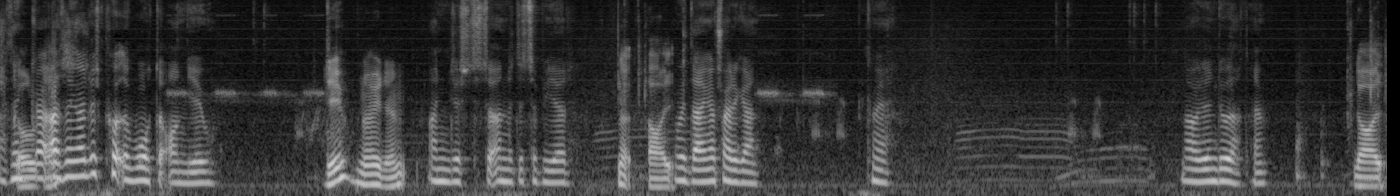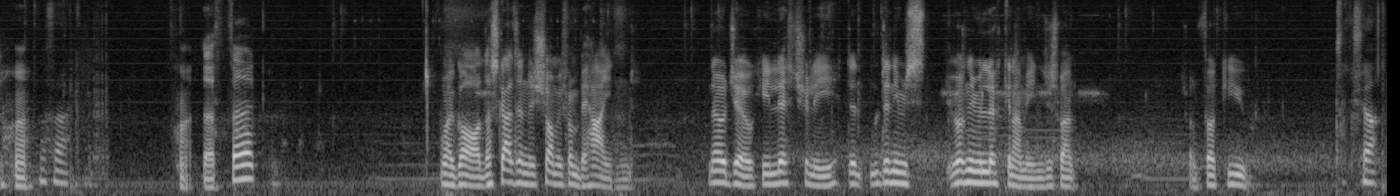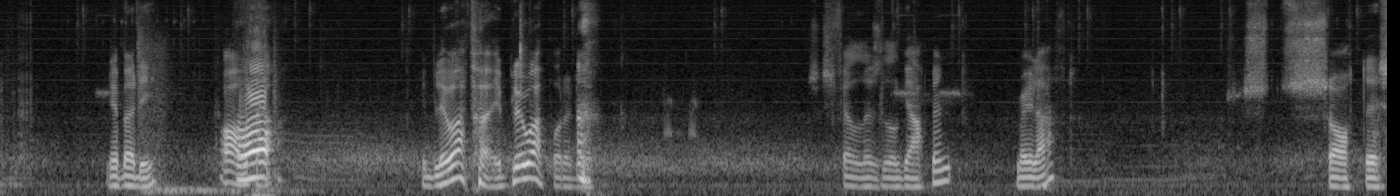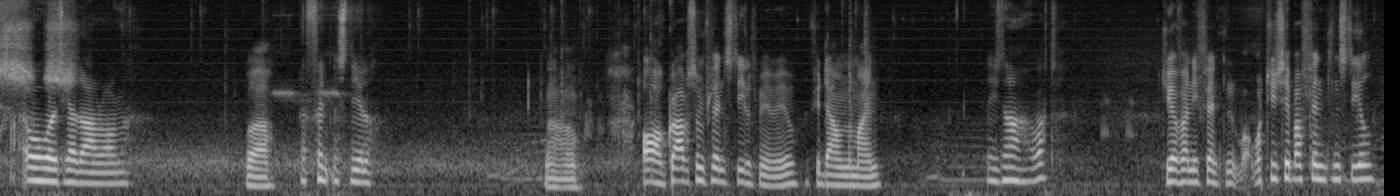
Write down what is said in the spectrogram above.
I think I, I think I just put the water on you Do you? No, you didn't. and just and it disappeared. No, lol. Wait, there, I'm gonna try it again. Come here. No, I didn't do that then. Lol. Huh. The fuck? What the fuck? Oh my god, the skeleton just shot me from behind. No joke, he literally didn't, didn't even, he wasn't even looking at me, he just went, went, fuck you. Trick shot. Yeah, buddy. Oh, Oh! it blew up, it blew up, what it just fill this little gap in. Very left. Sort this. I always get that wrong. Well, A flint and steel. no. Oh, grab some flint and steel for me, you, if you're down the mine. He's not what? Do you have any flint and, what, what do you say about flint and steel?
